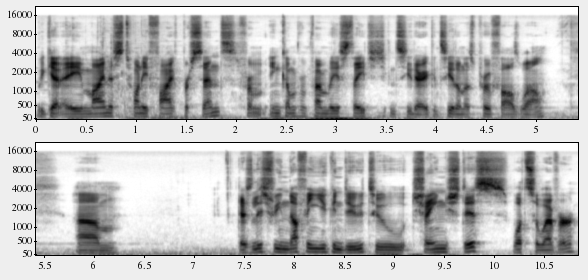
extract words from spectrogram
we get a minus 25% from income from family estates, as you can see there. You can see it on his profile as well. Um, there's literally nothing you can do to change this whatsoever.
